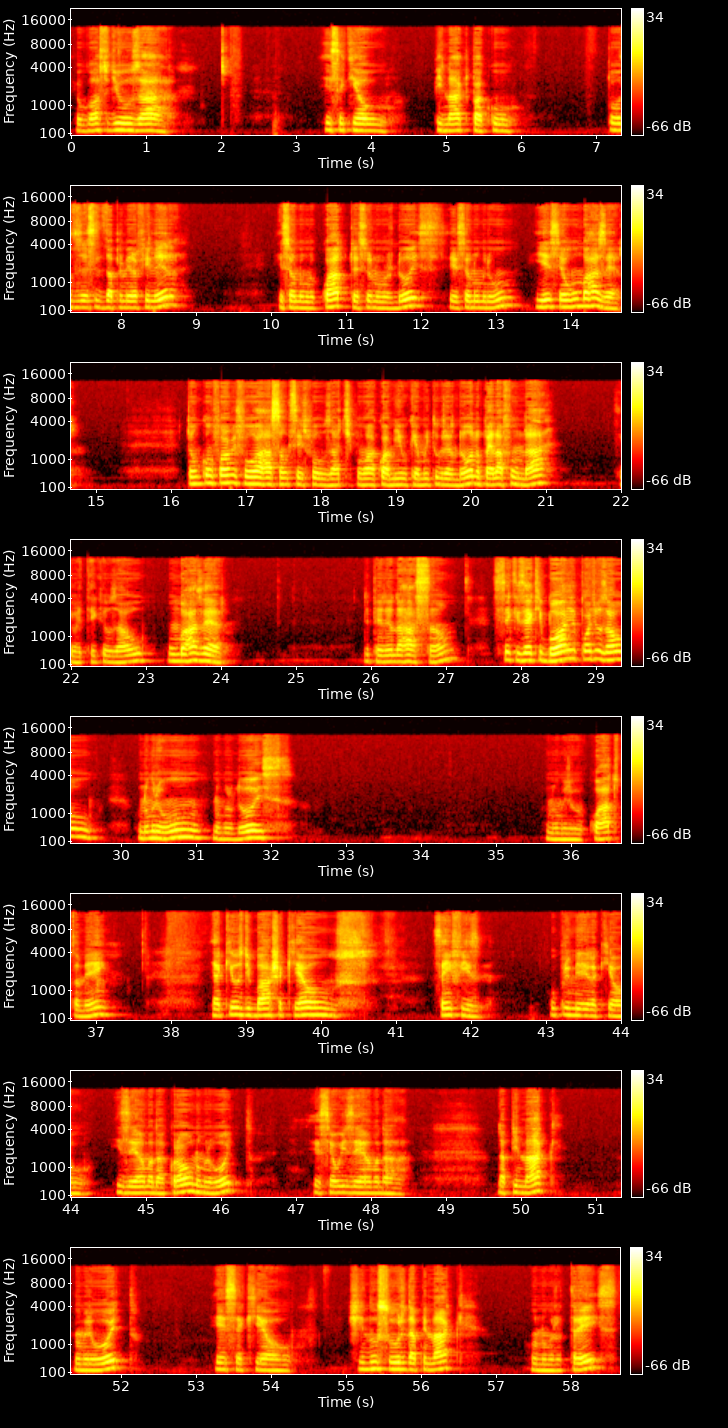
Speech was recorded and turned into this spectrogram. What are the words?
Eu gosto de usar esse aqui é o Pinac Pacu, todos esses da primeira fileira. Esse é o número 4, esse é o número 2, esse é o número 1 e esse é o 1 barra 0. Então, conforme for a ração que vocês for usar, tipo um Aquamil que é muito grandona, para ela afundar, você vai ter que usar o 1 barra 0. Dependendo da ração. Se você quiser que boia, pode usar o, o número 1, número 2, o número 4 também. E aqui os de baixo aqui é os sem física. O primeiro aqui é o Iseama da Kroll, número 8. Esse é o Iseama da, da Pinac, número 8. Esse aqui é o Shinusuri da Pinac, o número 3.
